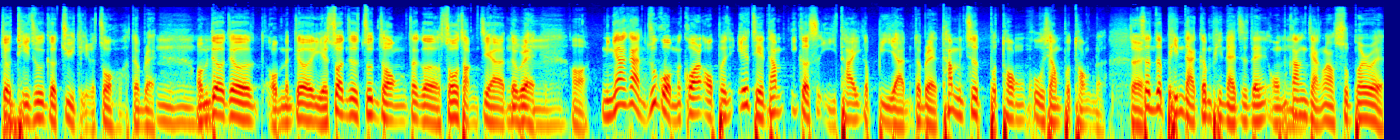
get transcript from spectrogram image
就提出一个具体的做法，对不对？我们就就我们就也算是遵从这个收藏家，对不对？哦，你看看，如果我们挂 Open，而且他们一个是以太，一个币安，对不对？他们是不通，互相不通的。对。甚至平台跟平台之间，我们刚刚讲到 Super Rare，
